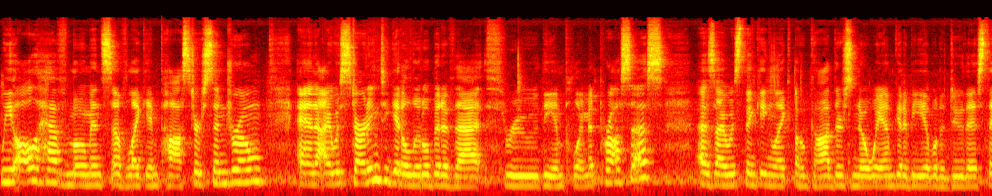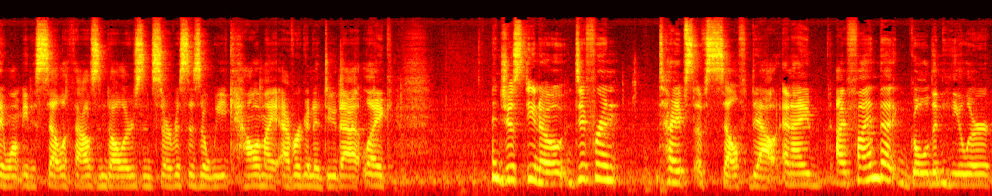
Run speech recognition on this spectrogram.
We all have moments of like imposter syndrome, and I was starting to get a little bit of that through the employment process as I was thinking like, oh god, there's no way I'm to be able to do this. They want me to sell a thousand dollars in services a week. How am I ever to do that? Like, and just, you know, different types of self-doubt. And I, I find that Golden Healer,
